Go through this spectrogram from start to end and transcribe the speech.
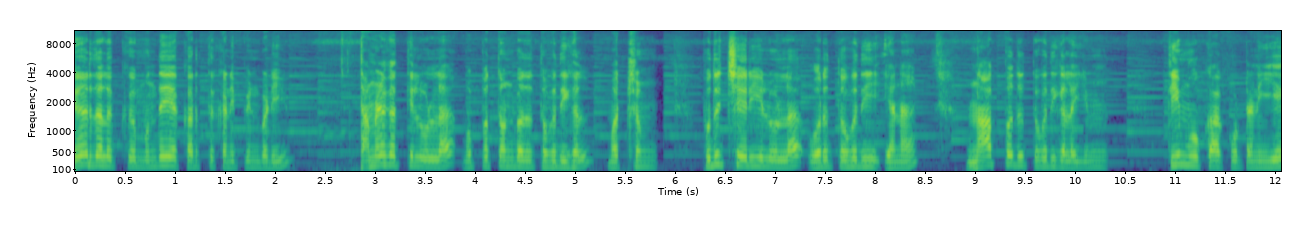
தேர்தலுக்கு முந்தைய கருத்து கணிப்பின்படி தமிழகத்தில் உள்ள முப்பத்தொன்பது தொகுதிகள் மற்றும் புதுச்சேரியில் உள்ள ஒரு தொகுதி என நாற்பது தொகுதிகளையும் திமுக கூட்டணியே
